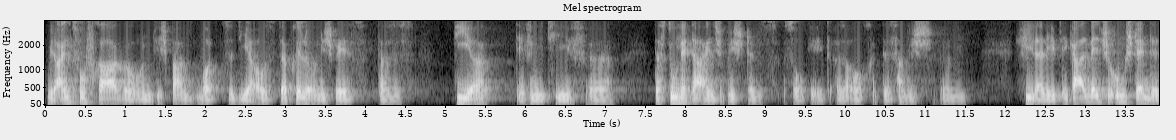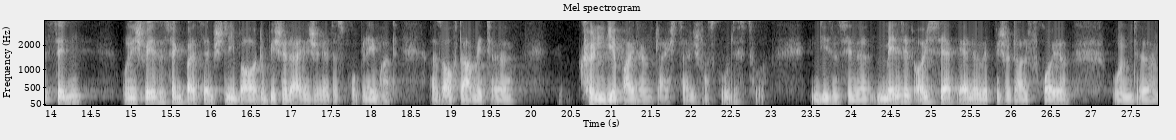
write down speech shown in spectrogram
mit ein, zwei Fragen und ich beantworte sie dir aus der Brille und ich weiß, dass es dir definitiv, äh, dass du nicht der Einzige bist, dem es so geht. Also auch das habe ich ähm, viel erlebt. Egal welche Umstände es sind, und ich weiß, es fängt bei Selbstliebe an, du bist nicht der Einzige, der das Problem hat. Also auch damit äh, können wir beide dann gleichzeitig was Gutes tun. In diesem Sinne, meldet euch sehr gerne, wird mich total freuen. Und äh,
